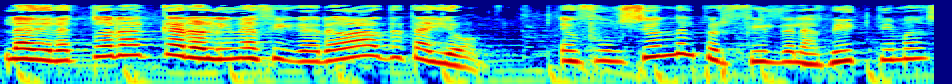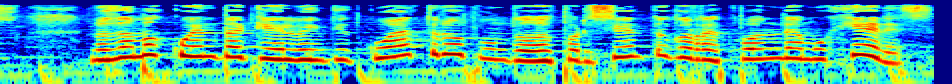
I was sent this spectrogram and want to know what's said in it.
La directora Carolina Figueroa detalló. En función del perfil de las víctimas, nos damos cuenta que el 24.2% corresponde a mujeres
